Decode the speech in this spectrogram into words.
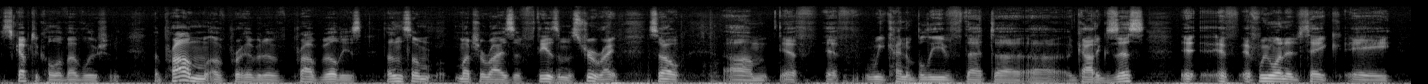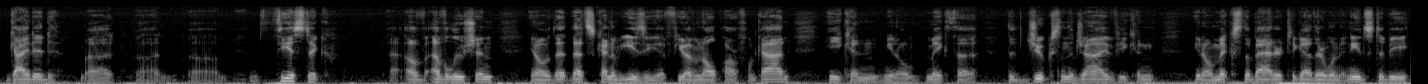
skeptical of evolution? The problem of prohibitive probabilities doesn't so much arise if theism is true, right? So, um, if if we kind of believe that uh, uh, God exists, if if we wanted to take a guided uh, uh um, theistic of evolution, you know that that's kind of easy. If you have an all powerful God, He can you know make the the jukes and the jive. He can you know mix the batter together when it needs to be.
